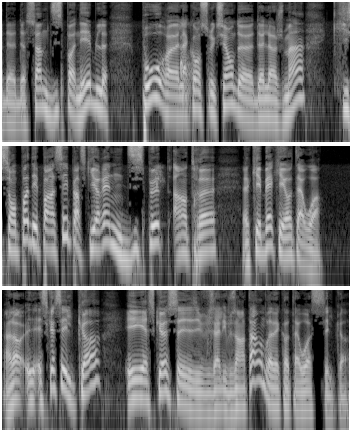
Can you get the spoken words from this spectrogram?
de, sommes disponibles pour la construction de, logements qui sont pas dépensés parce qu'il y aurait une dispute entre Québec et Ottawa. Alors, est-ce que c'est le cas? Et est-ce que vous allez vous entendre avec Ottawa si c'est le cas?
